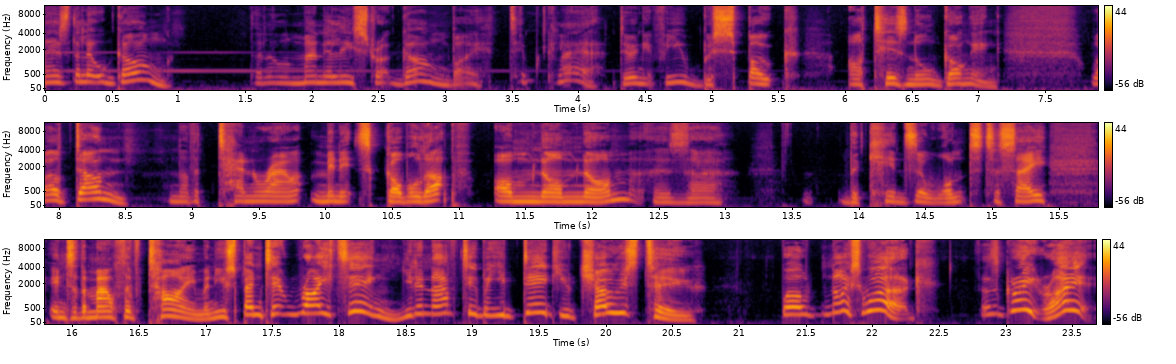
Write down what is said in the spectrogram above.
there's the little gong, the little manually struck gong by Tim Clare, doing it for you, bespoke artisanal gonging. Well done. Another 10 round minutes gobbled up, om nom nom, as uh, the kids are wont to say, into the mouth of time. And you spent it writing. You didn't have to, but you did. You chose to. Well, nice work. That's great, right?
